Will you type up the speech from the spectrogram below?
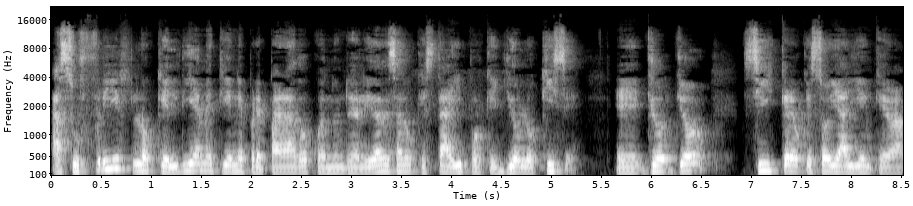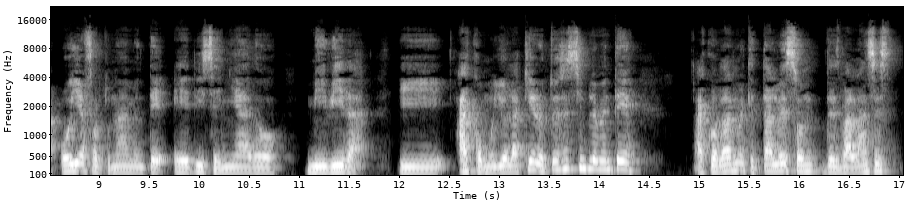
a sufrir lo que el día me tiene preparado cuando en realidad es algo que está ahí porque yo lo quise. Eh, yo, yo sí creo que soy alguien que hoy afortunadamente he diseñado mi vida y a como yo la quiero. Entonces simplemente acordarme que tal vez son desbalances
